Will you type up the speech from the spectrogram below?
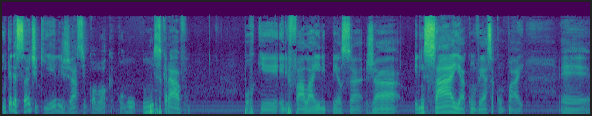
Interessante que ele já se coloca como um escravo, porque ele fala, ele pensa, já ele ensaia a conversa com o pai. É,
